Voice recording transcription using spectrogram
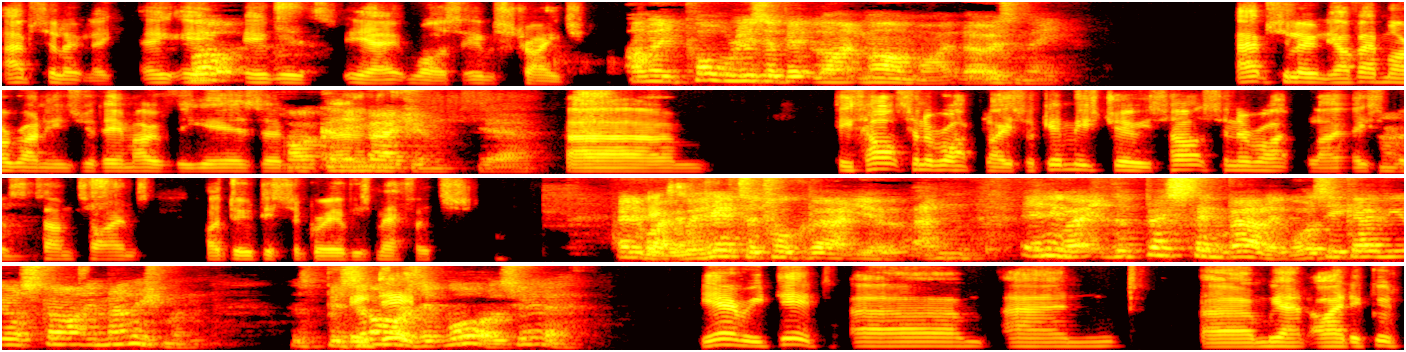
Absolutely, it, well, it, it was. Yeah, it was. It was strange. I mean, Paul is a bit like Marmite, though, isn't he? Absolutely, I've had my run-ins with him over the years, and I can and, imagine. Yeah. Um, his heart's in the right place. I'll give him his due. His heart's in the right place, mm. but hmm. sometimes I do disagree with his methods. Anyway, exactly. we're here to talk about you. And anyway, the best thing about it was he gave you your start in management. As bizarre as it was, yeah. Yeah, he did, um, and um, we had I had a good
